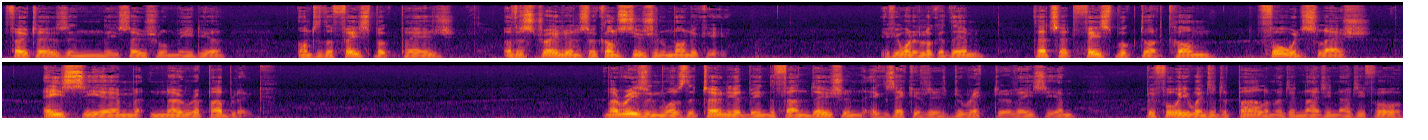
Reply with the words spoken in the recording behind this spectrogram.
photos in the social media onto the Facebook page of Australians for Constitutional Monarchy. If you want to look at them, that's at facebook.com forward slash ACM No Republic. My reason was that Tony had been the foundation executive director of ACM before he went into Parliament in 1994,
